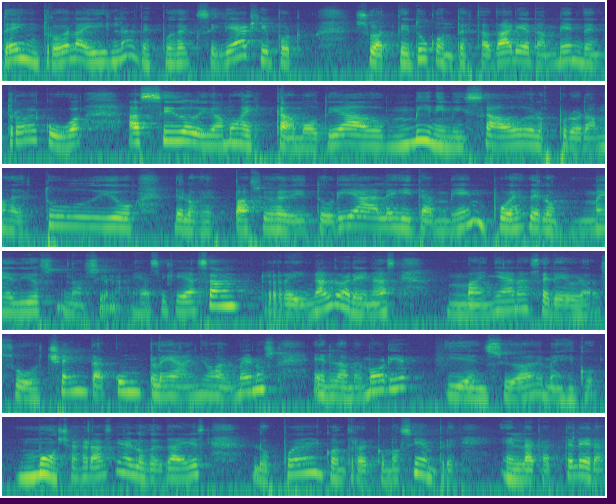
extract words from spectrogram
dentro de la isla después de exiliarse y por su actitud contestataria también dentro de Cuba, ha sido, digamos, escamoteado, minimizado de los programas de estudio, de los espacios editoriales y también pues de los medios nacionales. Así que ya saben, Reinaldo Arenas mañana celebra su 80 cumpleaños al menos en la memoria y en Ciudad de México. Muchas gracias y los detalles los pueden encontrar como siempre en la cartelera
